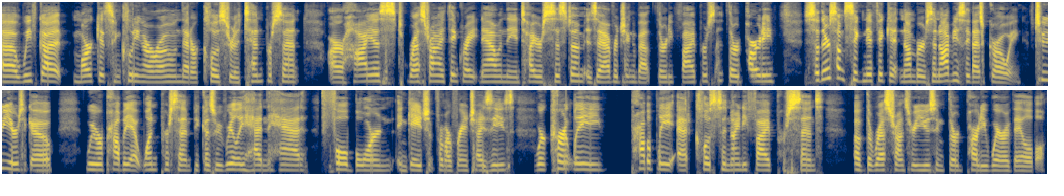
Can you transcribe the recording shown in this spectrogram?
Uh, we've got markets, including our own, that are closer to 10%. Our highest restaurant, I think, right now in the entire system is averaging about 35% third party. So there's some significant numbers, and obviously that's growing. Two years ago, we were probably at 1% because we really hadn't had full born engagement from our franchisees. We're currently probably at close to 95% of the restaurants are using third party where available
